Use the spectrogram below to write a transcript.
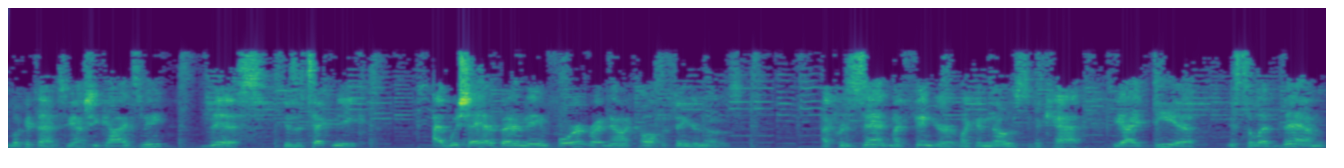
Look at that. See how she guides me? This is a technique I wish I had a better name for it. Right now I call it the finger nose. I present my finger like a nose to the cat. The idea is to let them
